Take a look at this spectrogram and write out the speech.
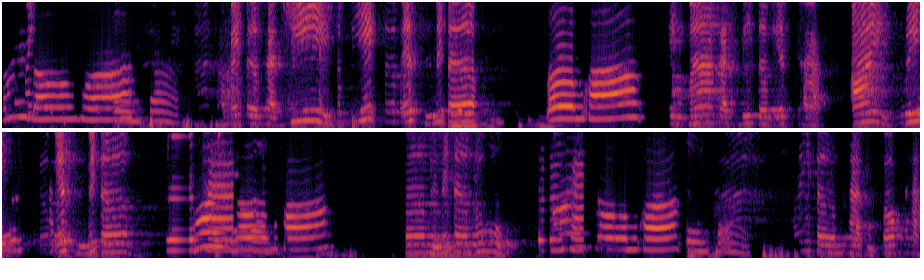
ไม่เติมครับค่ะค่ะไม่เติมค่ะ she speak เติม s หรือไม่เติม เติมครับ เก่งมากค่ะ speak เติม s ค่ะ I drink เติม s หรือไม่เติม เติมค่ะเติมครับเติมหรือไม่เติมลูก เติมค่ะเติมครับเติมค่ะไม่เติมค่ะถูกต้องค่ะ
